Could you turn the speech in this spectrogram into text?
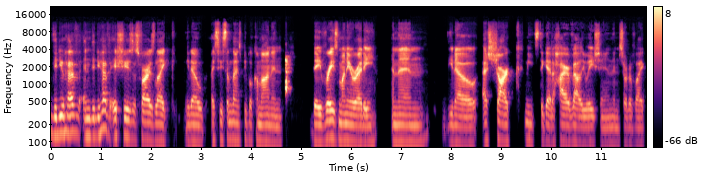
did you have and did you have issues as far as like you know? I see sometimes people come on and they've raised money already, and then you know a shark needs to get a higher valuation and sort of like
